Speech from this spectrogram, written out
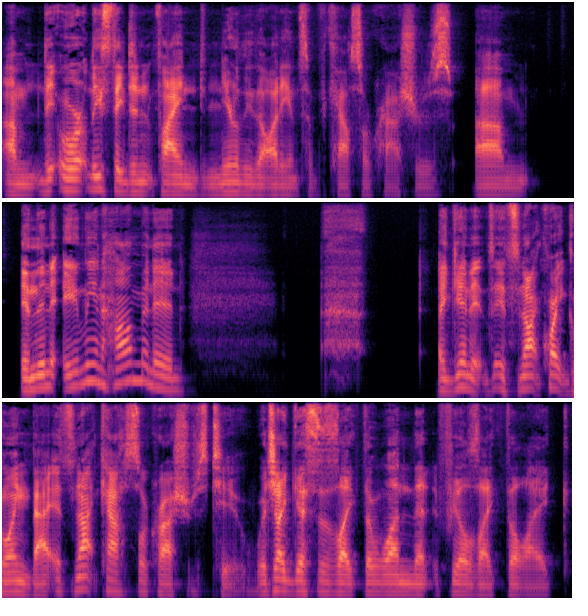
um, they, or at least they didn't find nearly the audience of Castle Crashers. Um, and then Alien Hominid, again, it's it's not quite going back. It's not Castle Crashers two, which I guess is like the one that feels like the like,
